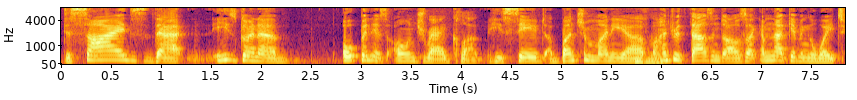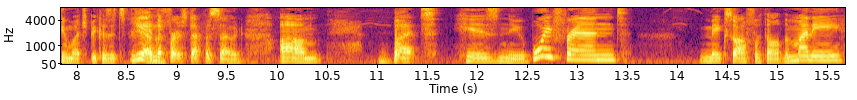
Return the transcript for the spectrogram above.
decides that he's going to open his own drag club. He saved a bunch of money up, hundred thousand dollars. Like I'm not giving away too much because it's Yeah. in the first episode. Um, but his new boyfriend makes off with all the money,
